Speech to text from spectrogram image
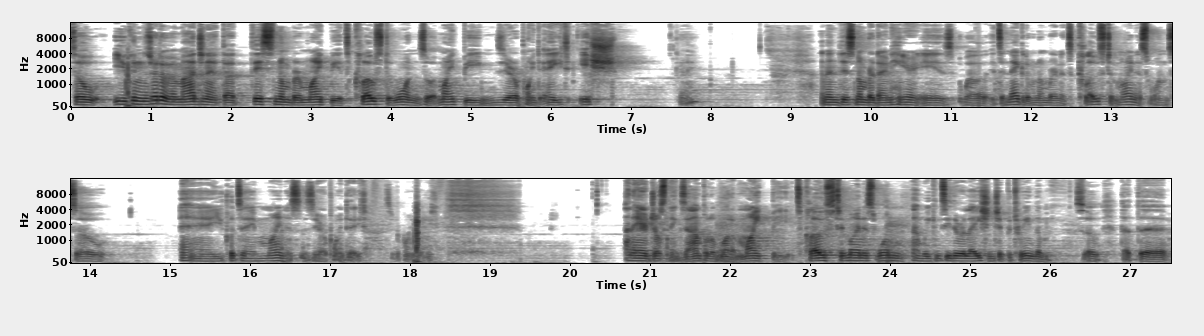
So you can sort of imagine it that this number might be, it's close to 1, so it might be 0.8-ish. Okay. And then this number down here is, well, it's a negative number and it's close to minus 1, so uh, you could say minus 0.8. 0.8. And they're just an example of what it might be. It's close to minus 1, and we can see the relationship between them. So that the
